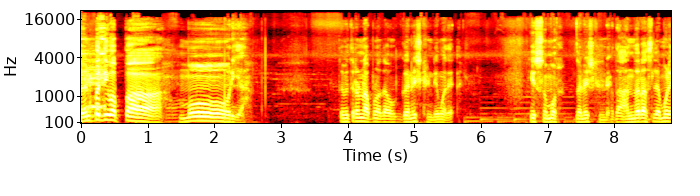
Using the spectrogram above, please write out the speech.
गणपती बाप्पा मोर्या. तर मित्रांनो आपण आता गणेश खिंडीमध्ये. ही समोर गणेश खिंडी आता अंधार असल्यामुळे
